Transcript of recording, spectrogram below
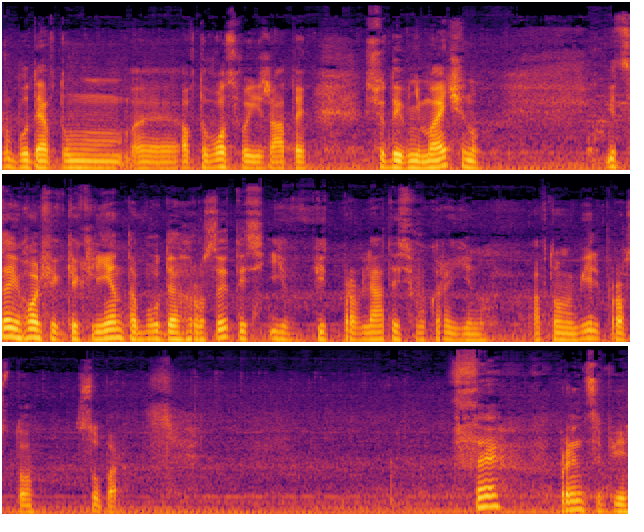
буде е, автовоз виїжджати сюди в Німеччину. І цей гольфік для клієнта буде грузитись і відправлятись в Україну. Автомобіль просто супер. Все, в принципі,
